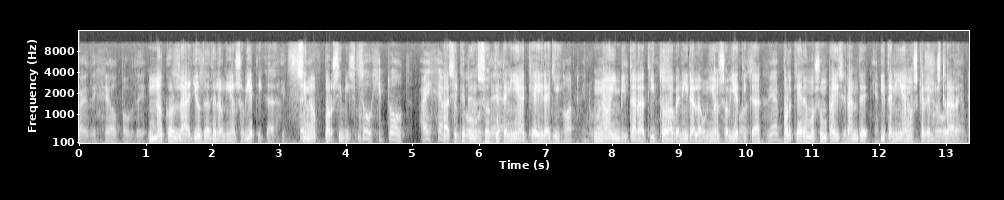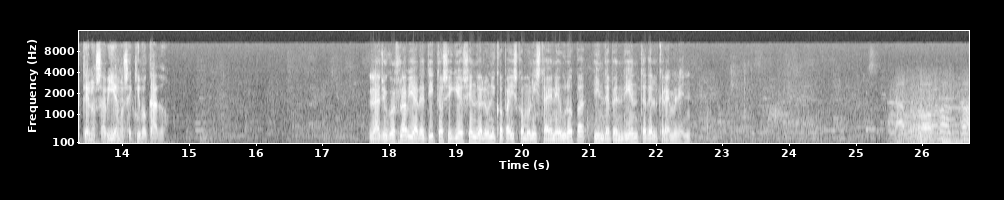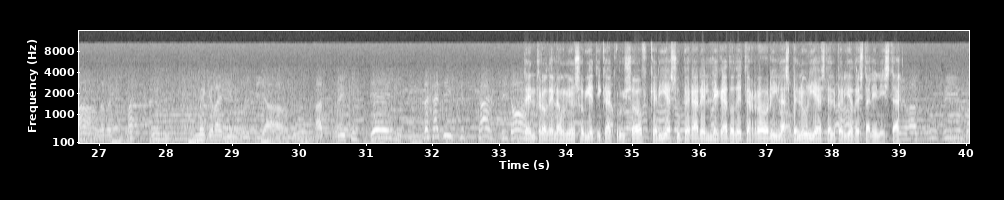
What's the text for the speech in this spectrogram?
no con la ayuda de la Unión Soviética, sino por sí mismo. Así que pensó que tenía que ir allí, no invitar a Tito a venir a la Unión Soviética, porque éramos un país grande y teníamos que demostrar que nos habíamos equivocado. La Yugoslavia de Tito siguió siendo el único país comunista en Europa independiente del Kremlin. Dentro de la Unión Soviética, Khrushchev quería superar el legado de terror y las penurias del periodo estalinista.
